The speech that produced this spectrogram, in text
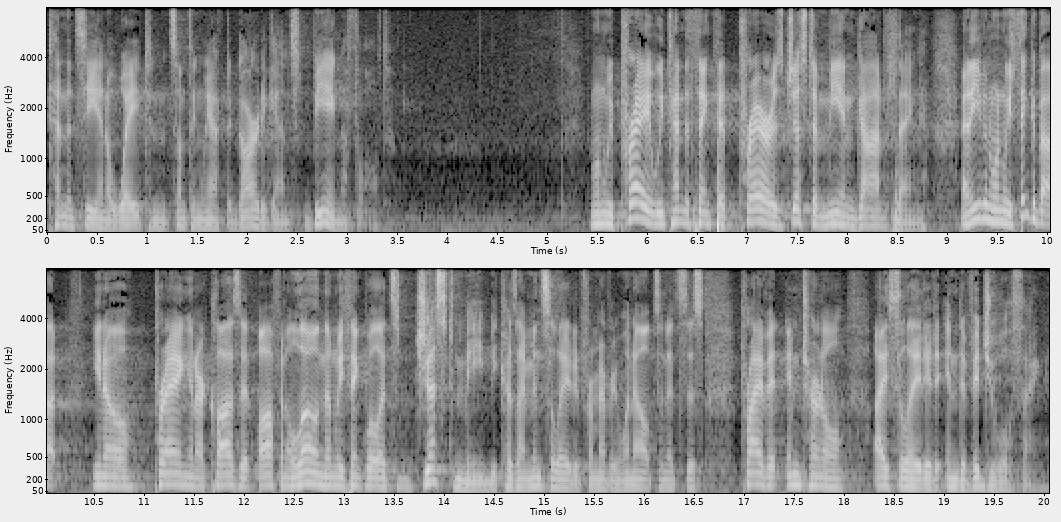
tendency and a weight and something we have to guard against being a fault. And when we pray, we tend to think that prayer is just a me and God thing. And even when we think about, you know, praying in our closet often alone, then we think, well, it's just me because I'm insulated from everyone else. And it's this private, internal, isolated, individual thing.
